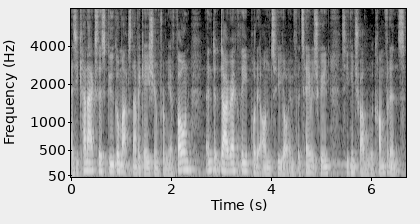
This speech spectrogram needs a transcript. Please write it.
as you can access Google Maps navigation from your phone and directly put it onto your infotainment screen so you can travel with confidence.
